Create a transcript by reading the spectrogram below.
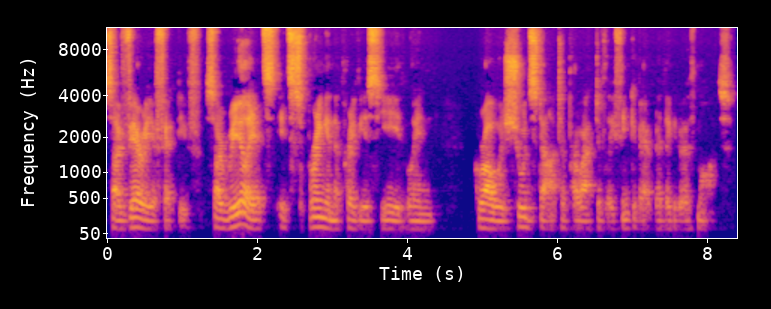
So very effective. So really, it's it's spring in the previous year when growers should start to proactively think about red-legged earth mites.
